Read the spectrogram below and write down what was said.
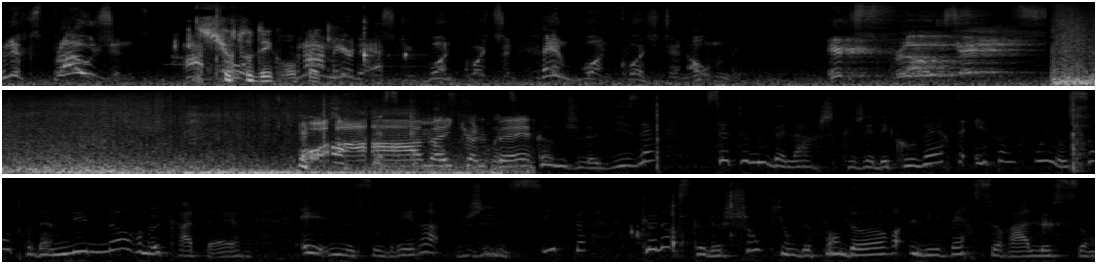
and explosions. I'm Surtout des gros but I'm here to ask you one question and one question only. Explosions? Ah Michael Bay. Comme je le disais, cette nouvelle arche que j'ai découverte est enfouie au centre d'un énorme cratère et ne s'ouvrira, je cite, que lorsque le champion de Pandore lui versera le sang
